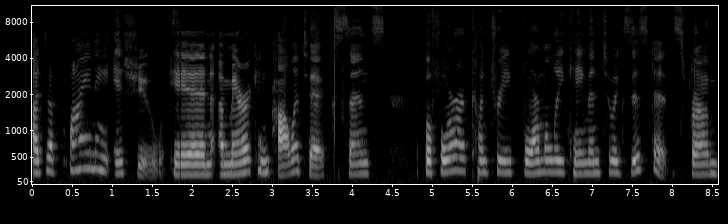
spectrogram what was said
a defining issue in American politics since before our country formally came into existence from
